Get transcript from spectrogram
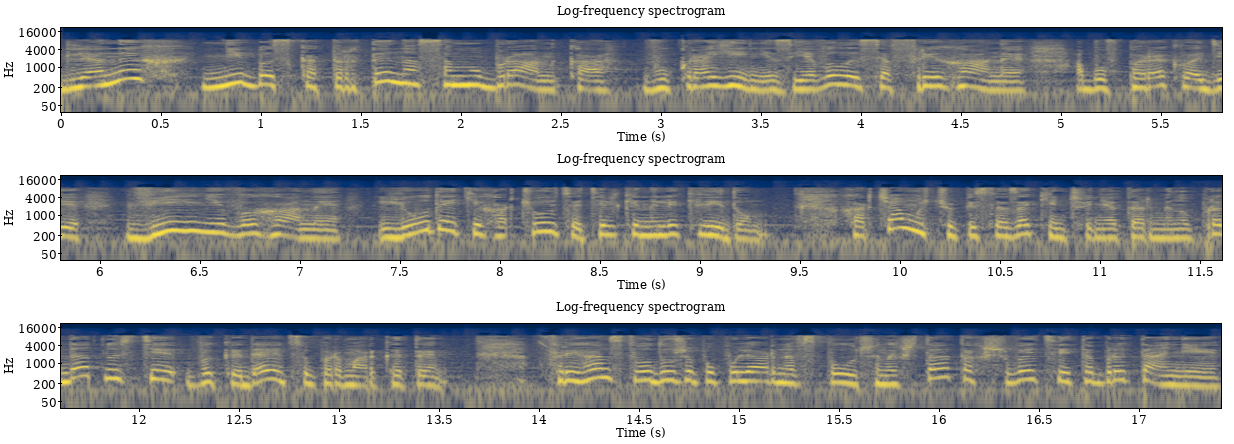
для них ніби скатертина самобранка. В Україні з'явилися фрігани або в перекладі вільні вегани люди, які харчуються тільки неліквідом Харчами, що після закінчення терміну придатності викидають супермаркети. Фріганство дуже популярне в Сполучених Штатах, Швеції та Британії.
